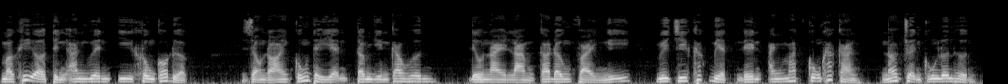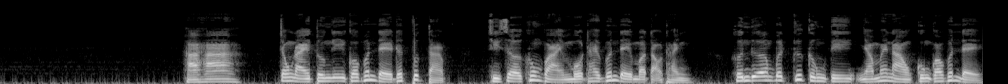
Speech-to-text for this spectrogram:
mà khi ở tỉnh An Nguyên y không có được. Giọng nói cũng thể hiện tầm nhìn cao hơn. Điều này làm Cao Đông phải nghĩ vị trí khác biệt nên ánh mắt cũng khác hẳn, nói chuyện cũng lớn hơn. Hà hà, trong này tôi nghĩ có vấn đề rất phức tạp, chỉ sợ không phải một hai vấn đề mà tạo thành. Hơn nữa bất cứ công ty, nhà máy nào cũng có vấn đề.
